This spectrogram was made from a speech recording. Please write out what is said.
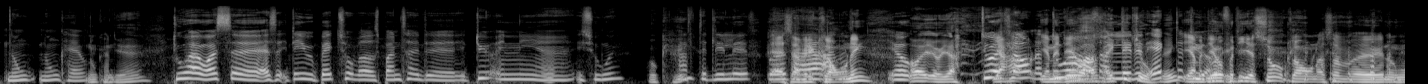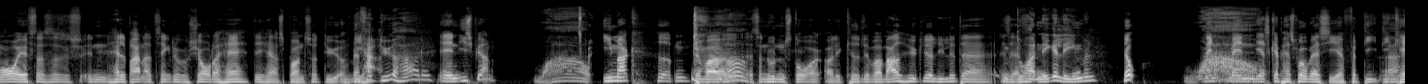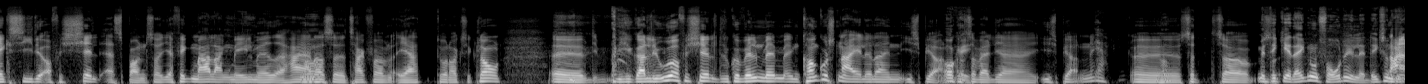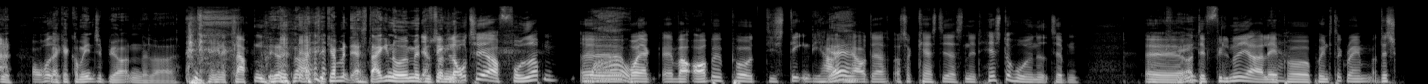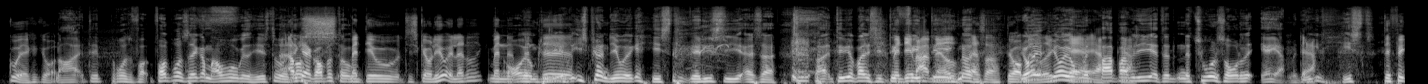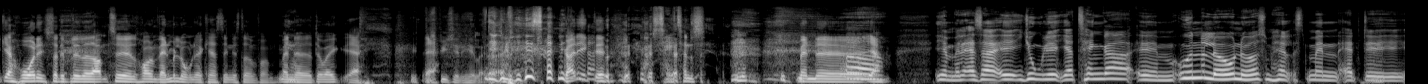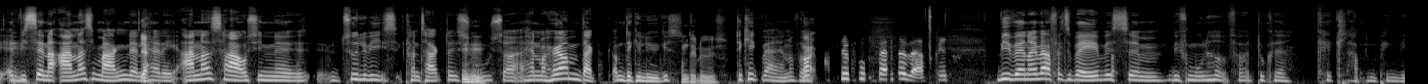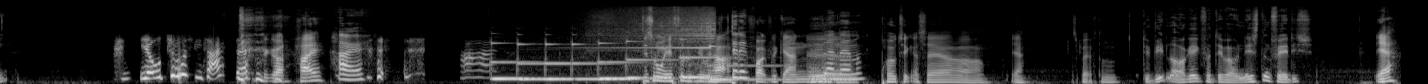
Nogen, nogen kan jo. Nu kan. Ja, Du har jo også, øh, altså det er jo begge to været sponsor et, øh, et dyr inde i, øh, i suge, ikke? okay. Haft et lille et. Ja, altså, er det klovn, ikke? Jo, Øj, jo, ja. du er klovn, og jamen, du det er jo også lidt et jo, ægte ikke? dyr. Jamen, det var fordi, jeg så klovn, og så øh, nogle år efter, så en halvbrænder og tænkte, det var sjovt at have det her sponsordyr. Hvad for har dyr har du? en isbjørn. Wow. Imak hedder den. Det var, altså nu er den stor og lidt kedelig. Det var meget hyggelig og lille, der... Altså, Men du har den ikke alene, vel? Wow. Men, men jeg skal passe på, hvad jeg siger, fordi de Ja. ja. kan ikke sige det officielt af sponsor. Jeg fik en meget lang mail med, at hej Nå. Anders, øh, tak for, ja, du har nok set klovn. Øh, vi kan gøre det lidt uofficielt. Du kan vælge mellem en kongosnegl eller en isbjørn. Okay. Og så valgte jeg isbjørnen, ikke? Nå. Øh, så, så, Men det giver da ikke nogen fordel, at det ikke sådan, nej, du kan, man ikke. kan komme ind til bjørnen, eller... Jeg kan klappe den. Nej, det kan man, altså, der er ikke noget med, at Jeg du fik sådan... lov til at fodre dem, øh, Wow. hvor jeg øh, var oppe på de sten, de har Ja, ja, ja. her og der, og så kastede jeg sådan et hestehoved ned til dem. Øh, og det filmede jeg og lagde Ja. på, på Instagram, og det skulle jeg ikke have gjort. Nej, det bruger folk. Folk bruger sig ikke om afhugget. Er Det kan jeg godt forstå. Men det er jo, de skal jo leve et eller andet, ikke? Men, Men, oh, men, men det, isbjørn lever jo ikke heste, vil jeg lige sige. Altså, det vil jeg bare lige sige. men det er fedt, bare mad. ikke noget- altså, det var jo, mad, jo, ikke? jo, jo, Ja, men ja, bare, bare ja. lige, at det- naturens orden, ja, ja, men det er Ja. ikke en hest. Det fik jeg hurtigt, så det blev lavet om til jeg tror, en vandmelon, jeg kastede ind i stedet for. Men øh, det var ikke... Ja, Det Ja. spiser de heller ikke. gør det ikke det? Satans. Men øh, ja, Jamen altså, øh, Julie, jeg tænker, øh, uden at love noget som helst, men at, øh, at vi sender Anders i mange den Ja. ja. her dag. Anders har jo sine øh, tydeligvis kontakter i Mhm. mm-hmm. så han må høre, om, der, om det kan lykkes. om det lykkes. Det kan ikke være andet for. Nej. Det kunne fandme være fedt. Vi vender i hvert fald tilbage, hvis øh, vi får mulighed for, at du kan, kan klappe en pingvin. Jo, tusind tak. Da. Det er godt. Hej. Hej. Hej. Det er sådan nogle efterlysninger, vi har. Det er det. Folk vil gerne Blandt øh, andet. prøve ting og sager og ja, spørge efter noget. Det er vildt nok, ikke? For det var jo næsten fetish. Ja,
